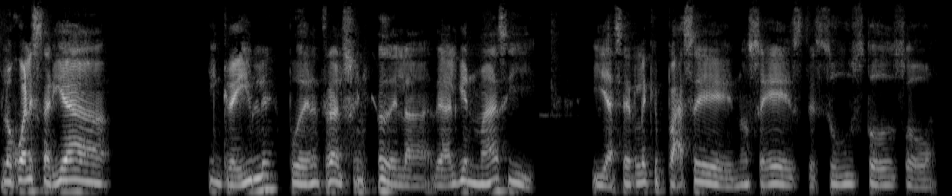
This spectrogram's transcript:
lo cual estaría increíble, poder entrar al sueño de, la, de alguien más y, y hacerle que pase, no sé, este, sustos o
